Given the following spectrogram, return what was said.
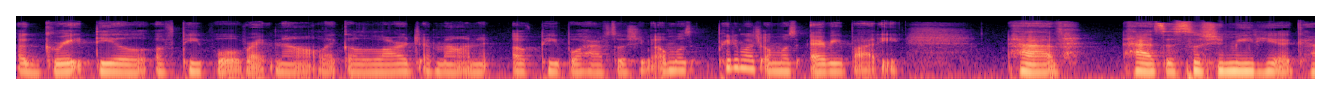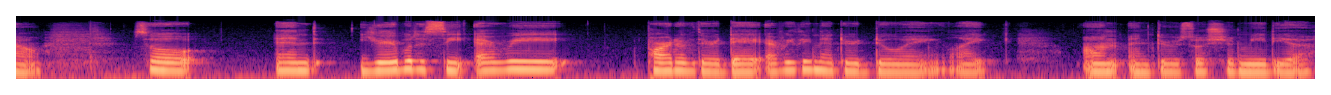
a great deal of people right now like a large amount of people have social media almost pretty much almost everybody have has a social media account. So and you're able to see every part of their day everything that they're doing like on and through social media.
